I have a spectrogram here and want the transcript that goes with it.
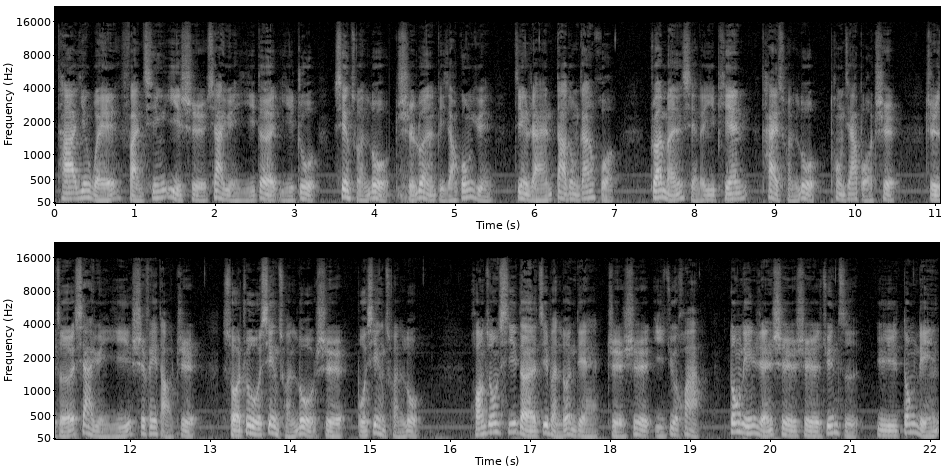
他因为反清义士夏允彝的遗著《幸存录》持论比较公允，竟然大动肝火，专门写了一篇《太存录》，痛加驳斥，指责夏允彝是非倒置，所著《幸存录》是不幸存录。黄宗羲的基本论点只是一句话：东林人士是君子，与东林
